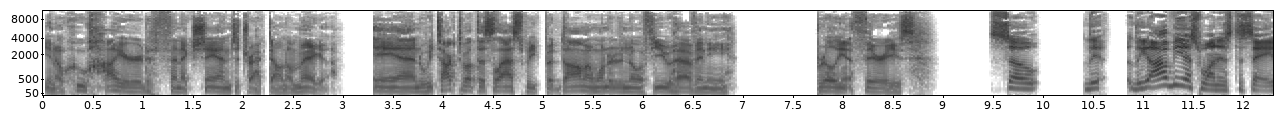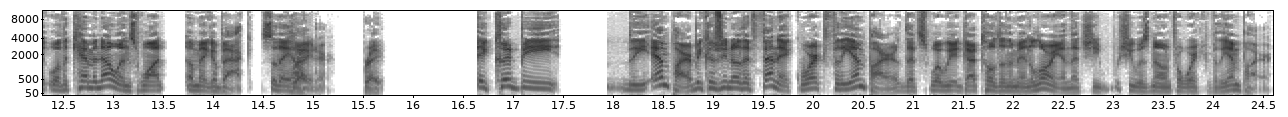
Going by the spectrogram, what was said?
You know, who hired Fennec Shand to track down Omega? And we talked about this last week, but Dom, I wanted to know if you have any brilliant theories. So the the obvious one is to say, well, the Kaminoans want Omega back, so they Right. hired her. Right. It could be the Empire because we know that Fennec worked for the Empire. That's what we got told in the Mandalorian that she she was known for working for the Empire.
